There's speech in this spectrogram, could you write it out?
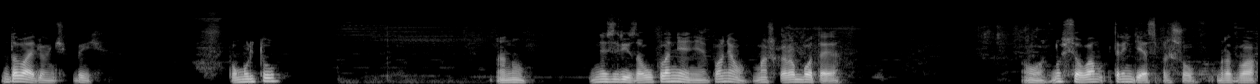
Ну, давай, Ленчик, бей. По мульту. А ну. Не зрізав. Уклонение, понял? Машка работає. О, ну все, вам трендец прийшов, братва.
